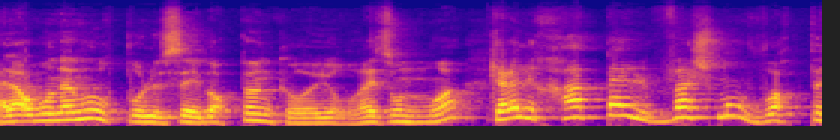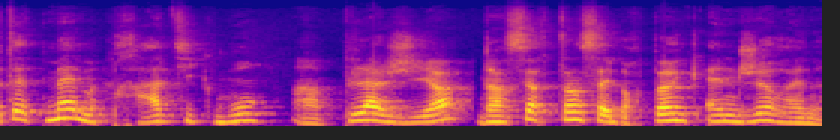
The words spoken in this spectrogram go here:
Alors mon amour pour le cyberpunk aurait eu raison de moi, car il rappelle vachement, voire peut-être même pratiquement un plagiat d'un certain cyberpunk Engine Runner.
